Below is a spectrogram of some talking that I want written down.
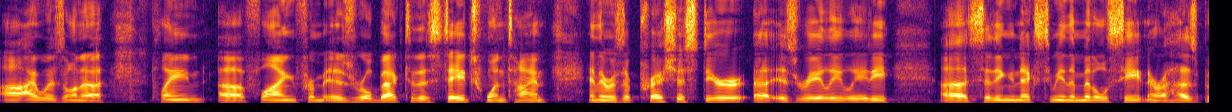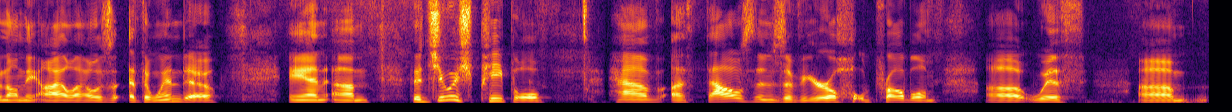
Uh, I was on a plane uh, flying from Israel back to the States one time, and there was a precious, dear uh, Israeli lady uh, sitting next to me in the middle seat, and her husband on the aisle. I was at the window. And um, the Jewish people have a thousands of year old problem uh, with um,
